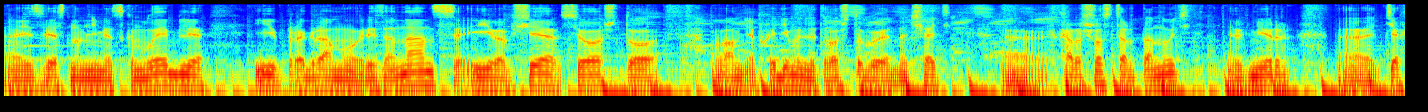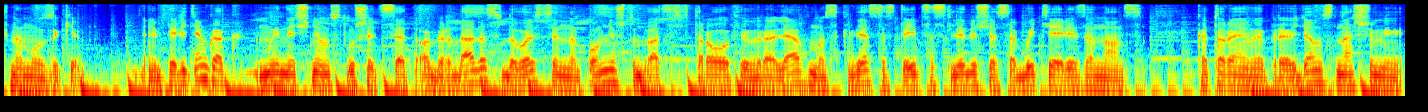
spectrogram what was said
э, известном немецком лейбле, и программу «Резонанс», и вообще все, что вам необходимо для того, чтобы начать э, хорошо стартануть в мир э, техномузыки. Э, перед тем, как мы начнем слушать сет Обердада, с удовольствием напомню, что 22 февраля в Москве состоится следующее событие «Резонанс», которое мы проведем с нашими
